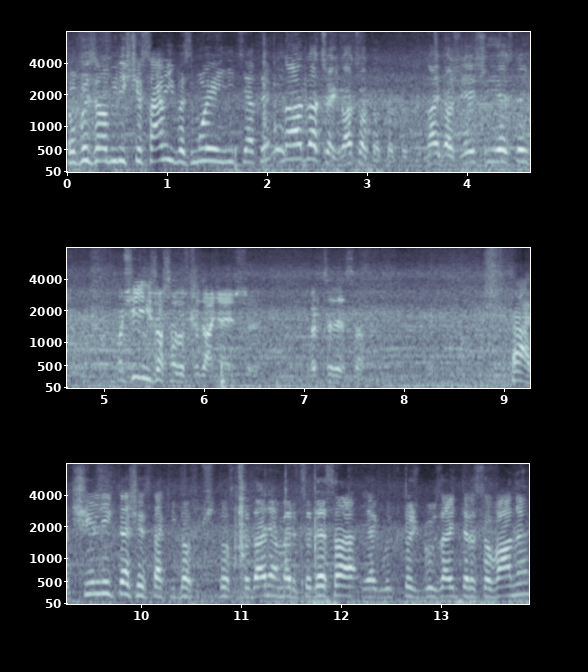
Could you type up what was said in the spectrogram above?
To wy zrobiliście sami bez mojej inicjatywy? No a dlaczego? A co to, to, to, to? Najważniejszy jesteś? Bo silnik został do sprzedania jeszcze. Mercedesa. Tak, silnik też jest taki do, do sprzedania Mercedesa, jakby ktoś był zainteresowany.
